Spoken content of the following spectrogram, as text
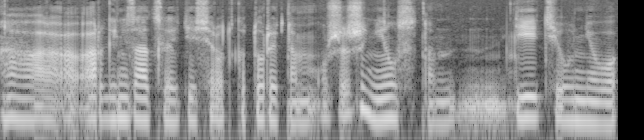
организации детей-сирот, который там уже женился, там дети у него.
